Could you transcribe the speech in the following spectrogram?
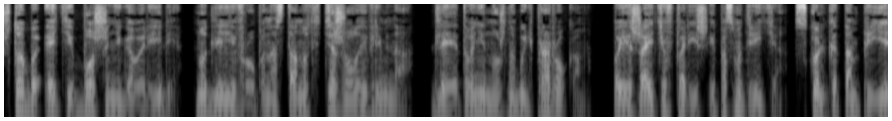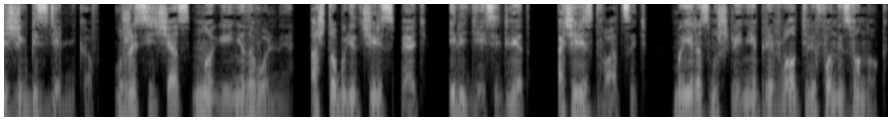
что бы эти боши не говорили, но для Европы настанут тяжелые времена. Для этого не нужно быть пророком. Поезжайте в Париж и посмотрите, сколько там приезжих бездельников. Уже сейчас многие недовольны. А что будет через пять или десять лет, а через двадцать? Мои размышления прервал телефонный звонок.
